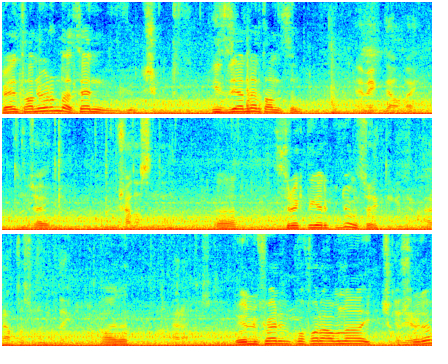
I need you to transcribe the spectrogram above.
ben tanıyorum da sen izleyenler tanısın. Emekli albay Tuncay. Evet. Kuşadası'ndan. He. Sürekli gelip gidiyor musun? Sürekli gidiyorum. Her hafta sonu buradayım. Aynen. Her hafta sonu. Ölüfer kofan avına hiç çıkmış mıydı?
